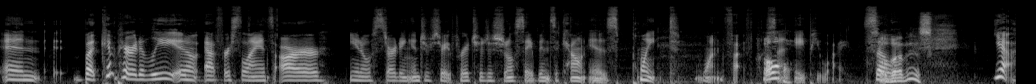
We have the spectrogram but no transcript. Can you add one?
and but comparatively, you know, at First Alliance, our you know starting interest rate for a traditional savings account is 0.15 Oh. percent APY. So, So, that is yeah,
